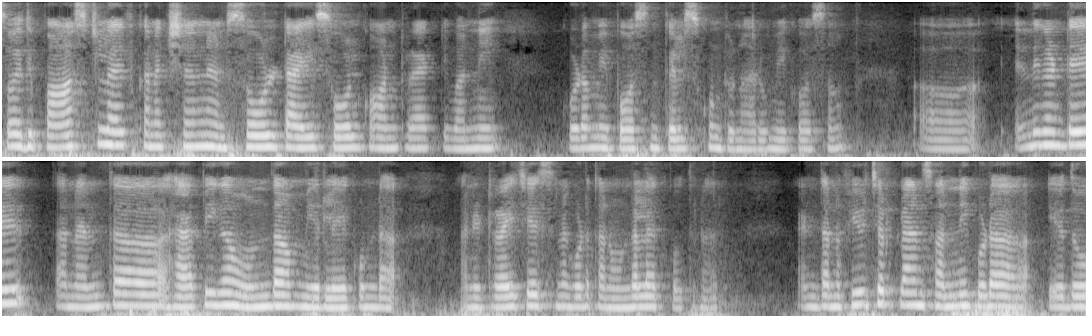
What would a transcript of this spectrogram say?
సో ఇది past life connection and soul tie soul contract ఇవన్నీ కూడా మీ కోసం తెలుసుకుంటున్నారు మీకోసం. ఎందుకంటే తను ఎంత హ్యాపీగా ఉందాం మీరు లేకుండా అని ట్రై చేసినా కూడా తను ఉండలేకపోతున్నారు. అండ్ తన ఫ్యూచర్ ప్లాన్స్ అన్నీ కూడా ఏదో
